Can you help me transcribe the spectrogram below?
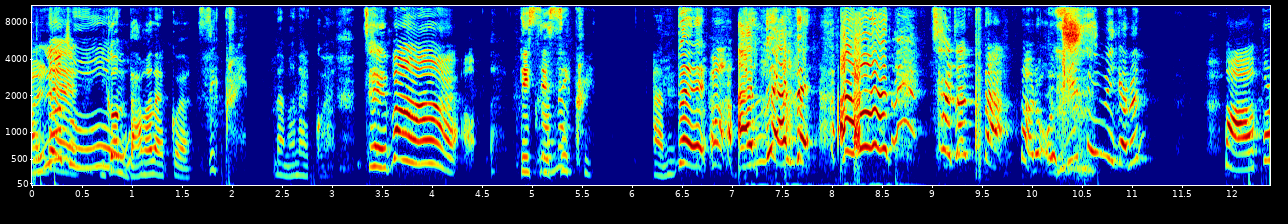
안 돼. 알려줘. 이건 나만 할 거야. 시크릿. 나만 할 거야. 제발. 아, This is secret. 안 돼. 안 돼. 안 돼. 아 찾았다. 바로 언니의 피부 비결은 바벌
